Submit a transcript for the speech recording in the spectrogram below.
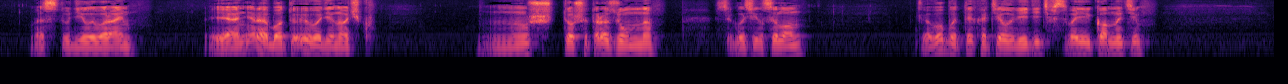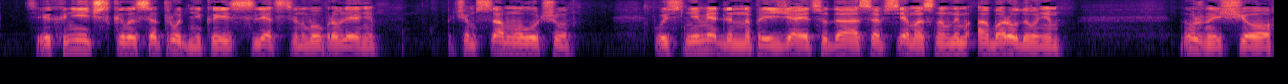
— остудил его Райм. «Я не работаю в одиночку». «Ну что ж, это разумно», — согласился Лон. «Кого бы ты хотел видеть в своей комнате?» технического сотрудника из следственного управления, причем самого лучшего. Пусть немедленно приезжает сюда со всем основным оборудованием. Нужно еще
